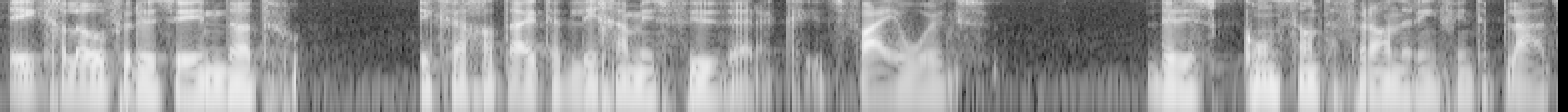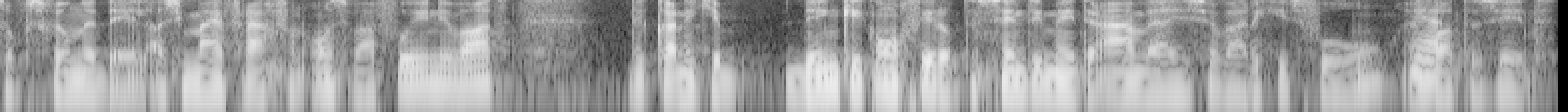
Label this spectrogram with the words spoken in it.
ik geloof er dus in dat. Ik zeg altijd: het lichaam is vuurwerk. It's fireworks. Er is constante verandering vindt er plaats op verschillende delen. Als je mij vraagt van Os, waar voel je nu wat? Dan kan ik je, denk ik, ongeveer op de centimeter aanwijzen waar ik iets voel en Ja. wat er zit.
